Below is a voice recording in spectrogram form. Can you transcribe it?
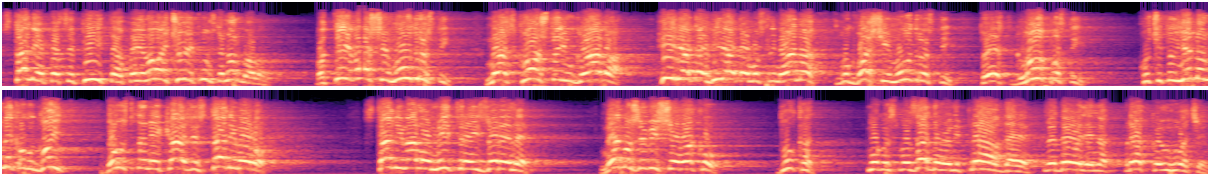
stane pa se pita, pa je li ovaj čovjek uopšte normalan? Pa te vaše mudrosti nas koštaju glava hiljada i hiljada muslimana zbog vaše mudrosti, to jest gluposti. Hoćete li jednom nekog odgojiti da ustane i kaže stani malo, stani malo mitre i zorene, ne može više ovako. Dokad? Nego smo zadovoljni, pravda je zadovoljena, Ratko je uhvaćen.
